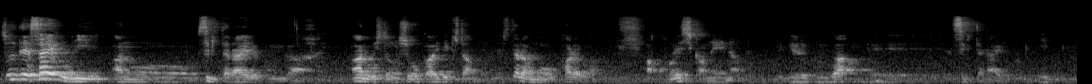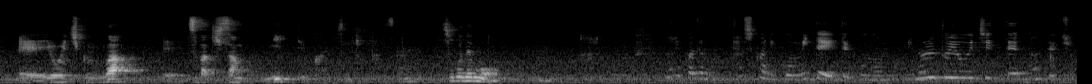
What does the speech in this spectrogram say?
それで最後にあの杉田来力君がある人の紹介できたんだよね、そしたらもう彼はあこれしかねえなと思って三浦君は、えー、杉田来力君に、えー、陽一君は、えー、椿三君にっていう感じだったんですかね。そこでもう、うん、何かでも確かにこう見ていてこの稔と陽一ってなんていうんでしょう。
